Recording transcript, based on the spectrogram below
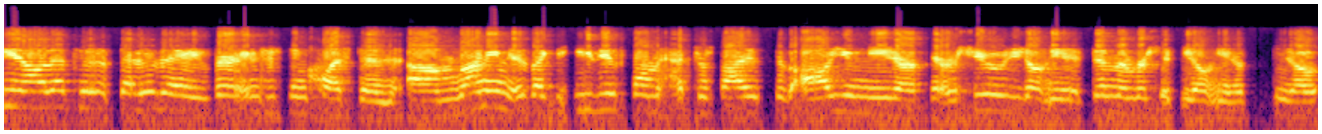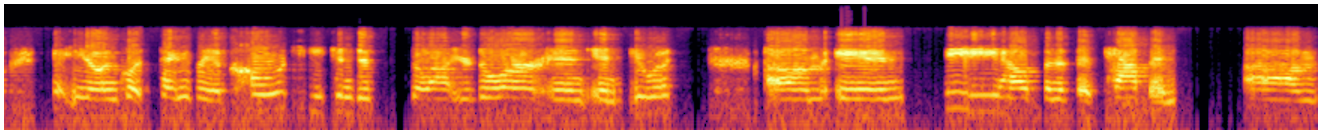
you know that's a, that is a very interesting question. Um, running is like the easiest form of exercise because all you need are a pair of shoes. You don't need a gym membership. You don't need a you know you know technically a coach. You can just go out your door and and do it um, and see how benefits happen. Um,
